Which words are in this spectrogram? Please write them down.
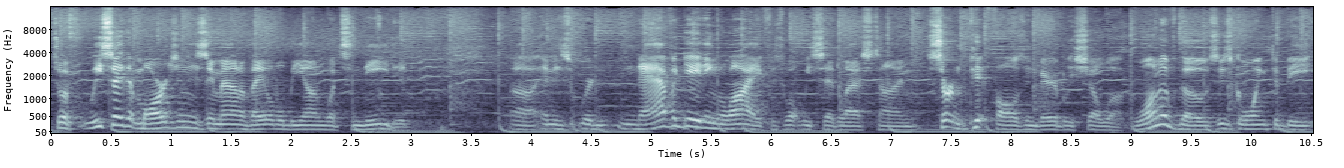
So if we say that margin is the amount available beyond what's needed, uh, and as we're navigating life, is what we said last time. Certain pitfalls invariably show up. One of those is going to be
